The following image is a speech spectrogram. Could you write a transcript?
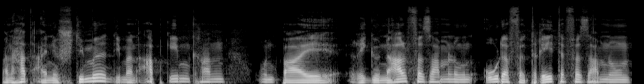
Man hat eine Stimme, die man abgeben kann und bei Regionalversammlungen oder Vertreterversammlungen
